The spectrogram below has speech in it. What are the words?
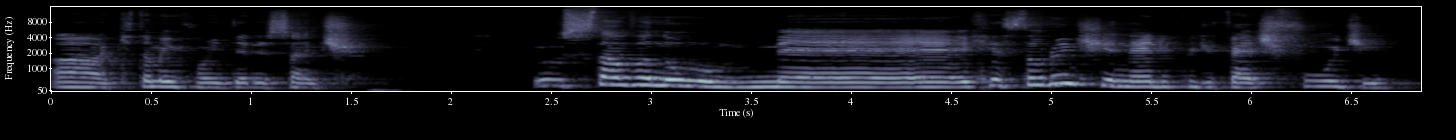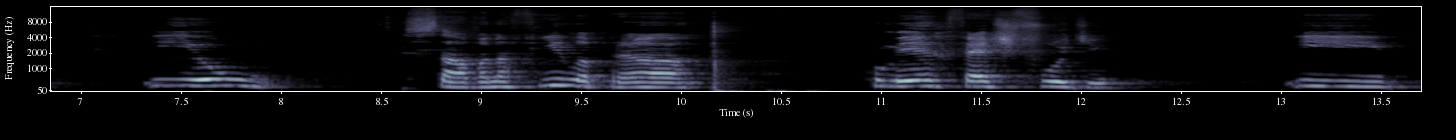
uh, que também foi interessante. Eu estava no restaurante genérico de fast food e eu estava na fila para comer fast food. E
